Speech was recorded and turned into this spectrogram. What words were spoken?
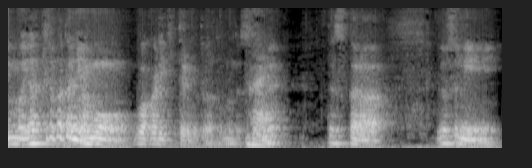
うん、やってる方にはもう分かりきってることだと思うんですよね。はい、ですから、要するに、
